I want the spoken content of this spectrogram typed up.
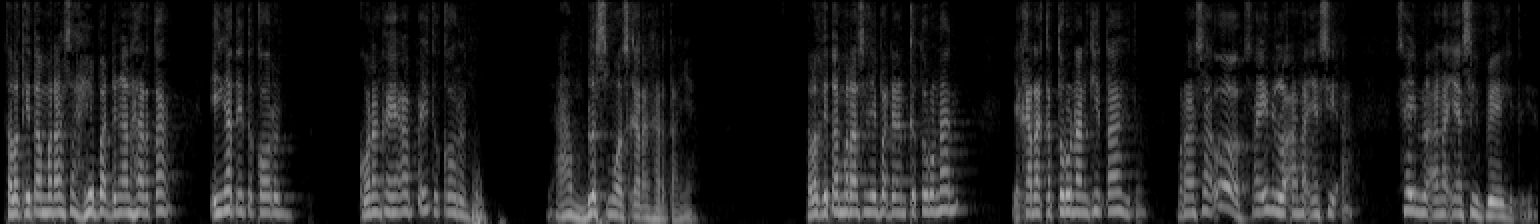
Kalau kita merasa hebat dengan harta, ingat itu korun. Kurang kayak apa itu korun? Ya, ambles semua sekarang hartanya. Kalau kita merasa hebat dengan keturunan, ya karena keturunan kita gitu. Merasa, oh saya ini loh anaknya si A, saya ini loh anaknya si B gitu ya.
